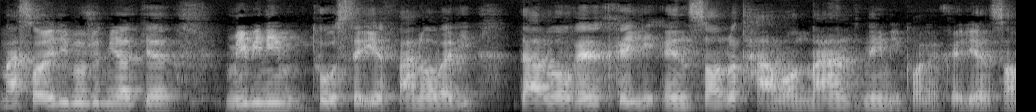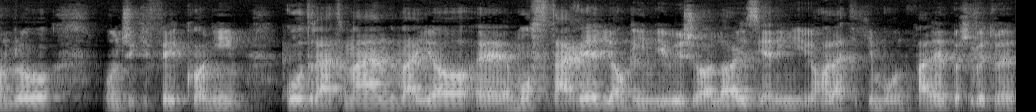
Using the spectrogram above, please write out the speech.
مسائلی به وجود میاد که می‌بینیم توسعه فناوری در واقع خیلی انسان رو توانمند نمی‌کنه. خیلی انسان رو اونجا که فکر کنیم قدرتمند و یا مستقل یا individualize یعنی حالتی که منفرد باشه بتونه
